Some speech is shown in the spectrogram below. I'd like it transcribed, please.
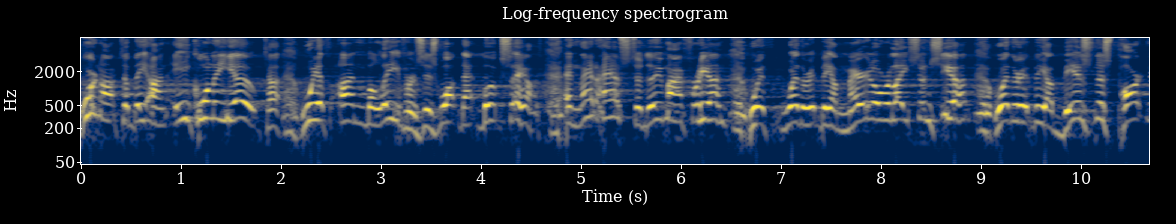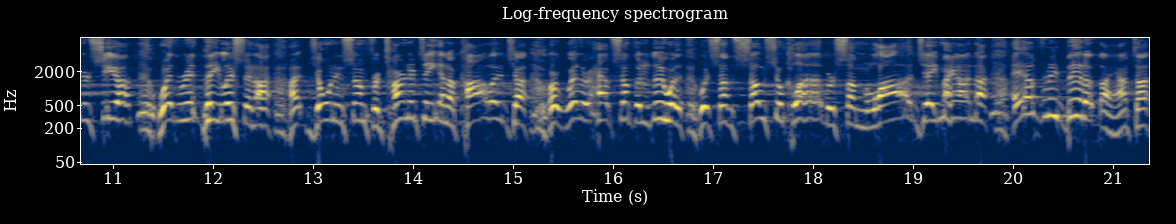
We're not to be unequally yoked uh, with unbelievers, is what that book says. And that has to do, my friend, with whether it be a marital relationship, whether it be a business partnership, whether it be, listen, uh, uh, joining some fraternity in a college, uh, or whether it have something to do with, with some social club or some lodge, amen. Uh, every bit of that. Uh,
